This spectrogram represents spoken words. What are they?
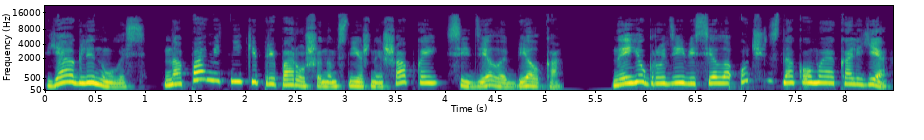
Я оглянулась. На памятнике, припорошенном снежной шапкой, сидела белка. На ее груди висело очень знакомое колье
